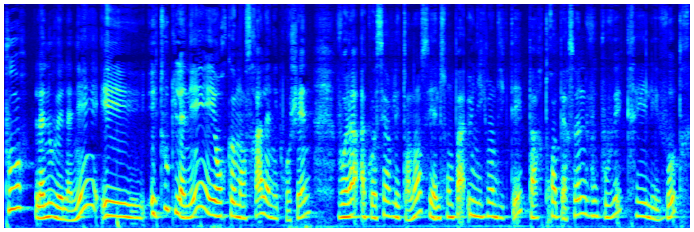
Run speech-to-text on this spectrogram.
pour la nouvelle année et, et toute l'année et on recommencera l'année prochaine. Voilà à quoi servent les tendances et elles ne sont pas uniquement dictées par trois personnes, vous pouvez créer les vôtres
